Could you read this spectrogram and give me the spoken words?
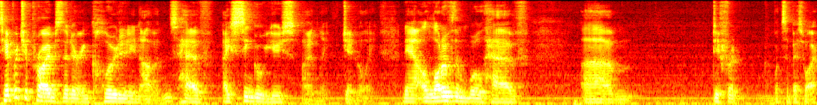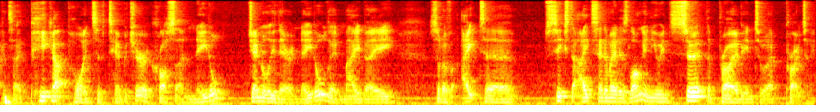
Temperature probes that are included in ovens have a single use only, generally. Now, a lot of them will have um, different, what's the best way I can say, pickup points of temperature across a needle. Generally, they're a needle. There may be sort of eight to six to eight centimeters long, and you insert the probe into a protein,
